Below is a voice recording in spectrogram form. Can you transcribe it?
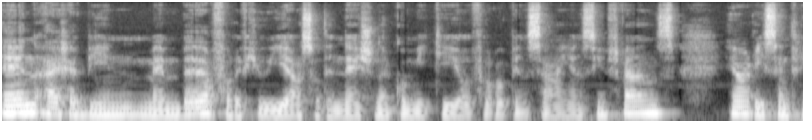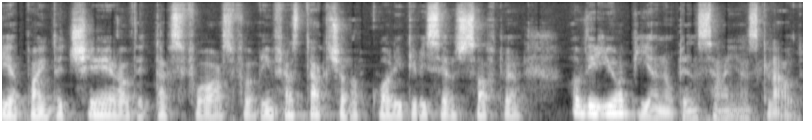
And I have been member for a few years of the National Committee for Open Science in France and recently appointed chair of the Task Force for Infrastructure of Quality Research Software of the European Open Science Cloud.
